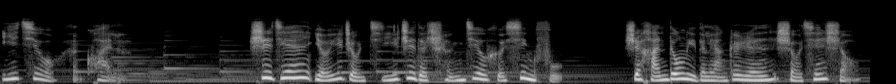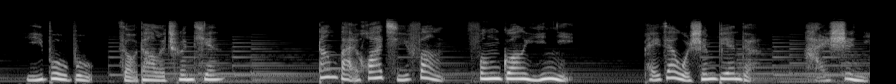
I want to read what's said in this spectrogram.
依旧很快乐。”世间有一种极致的成就和幸福，是寒冬里的两个人手牵手，一步步走到了春天。当百花齐放，风光旖旎，陪在我身边的还是你。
